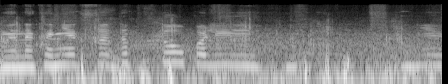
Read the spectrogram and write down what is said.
Мы наконец-то дотопали. Е.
